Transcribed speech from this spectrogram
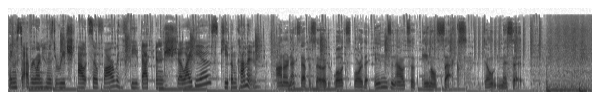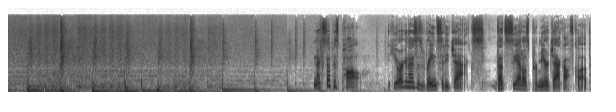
Thanks to everyone who has reached out so far with feedback and show ideas. Keep them coming. On our next episode, we'll explore the ins and outs of anal sex. Don't miss it. Next up is Paul. He organizes Rain City Jacks. That's Seattle's premier jackoff club.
